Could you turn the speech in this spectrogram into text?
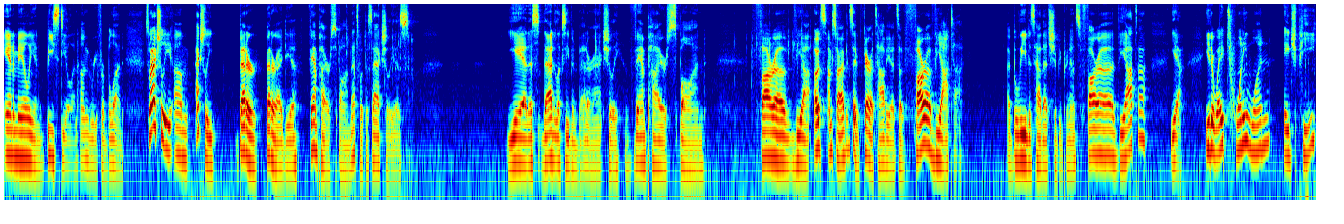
animalian, bestial, and hungry for blood. So actually, um, actually, better, better idea. Vampire spawn. That's what this actually is. Yeah, this that looks even better actually. Vampire spawn. Fara Viata. Oh, I'm sorry. I've been saying Feritavia. It's a Fara Viata. I believe is how that should be pronounced. Fara Viata. Yeah. Either way, 21 HP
